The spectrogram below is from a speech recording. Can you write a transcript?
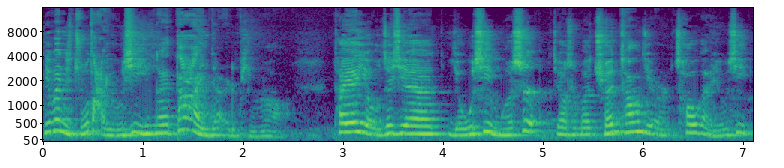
因为你主打游戏，应该大一点的屏啊。它也有这些游戏模式，叫什么全场景超感游戏。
